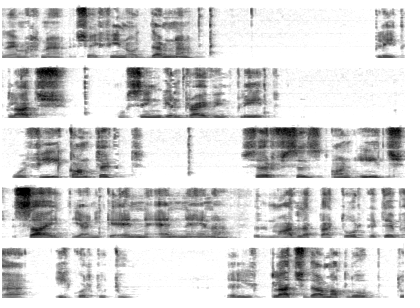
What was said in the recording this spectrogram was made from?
زي ما إحنا شايفين قدامنا. Plate clutch و single driving plate. وفي contact surfaces on each side. يعني كأن n هنا في المعادلة بتاعة torque تبقى equal to 2 الكلاتش ده مطلوب to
